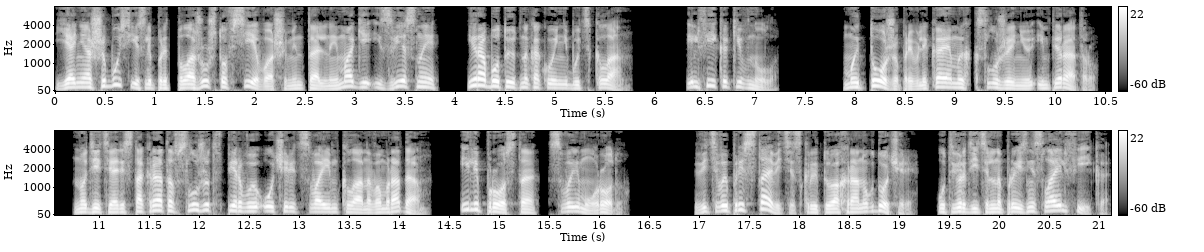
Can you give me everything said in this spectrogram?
Я не ошибусь, если предположу, что все ваши ментальные маги известны и работают на какой-нибудь клан. Эльфийка кивнула. Мы тоже привлекаем их к служению императору, но дети аристократов служат в первую очередь своим клановым родам или просто своему роду. Ведь вы приставите скрытую охрану к дочери, утвердительно произнесла эльфийка,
